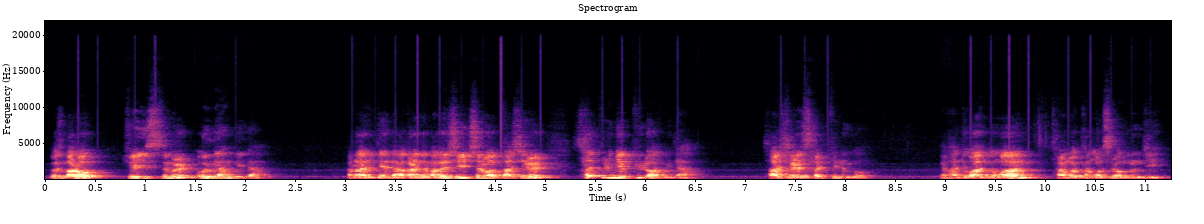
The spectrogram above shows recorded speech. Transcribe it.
그것은 바로 죄 있음을 의미합니다. 하나님께 나가는 데 반드시처럼 자신을 살피는 게 필요합니다. 자신을 살피는 것. 한 주간 동안 잘못한 것을 없는지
